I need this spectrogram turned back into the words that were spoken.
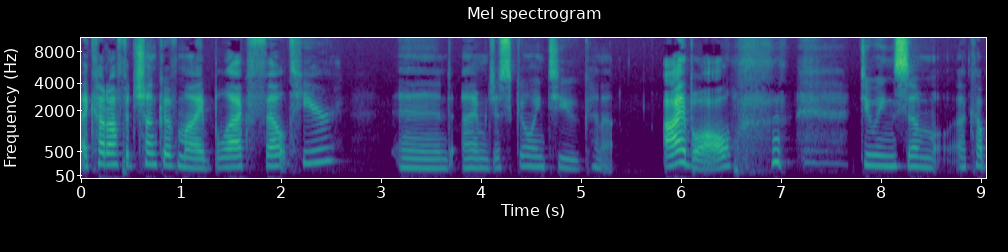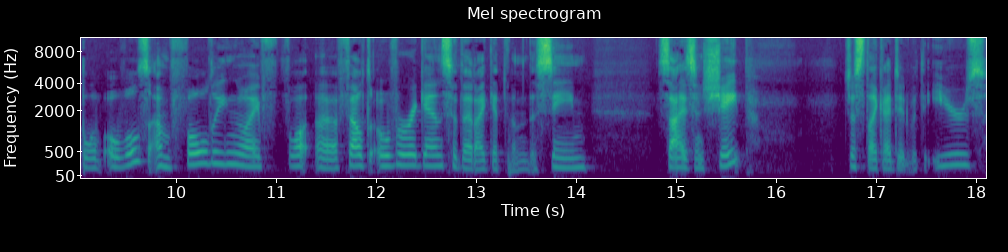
I cut off a chunk of my black felt here, and I'm just going to kind of eyeball doing some a couple of ovals. I'm folding my uh, felt over again so that I get them the same size and shape just like I did with the ears.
